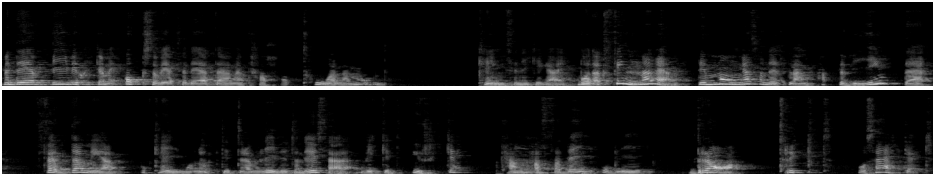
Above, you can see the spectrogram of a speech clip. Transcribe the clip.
men det vi vill skicka med också vet jag, det är att det här med att ha, ha tålamod kring sin ikigai. Både att finna den. Det är många som det är ett blankt papper. Vi är inte födda med att okej, okay, måla upp ditt drömliv. Utan det är så här, vilket yrke kan mm. passa dig och bli bra, tryggt och säkert.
